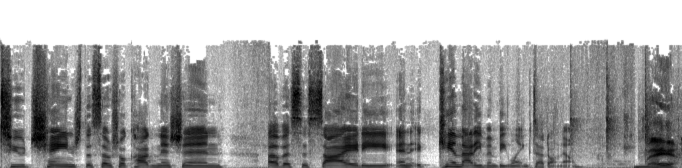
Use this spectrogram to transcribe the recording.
to change the social cognition of a society, and it, can that even be linked? I don't know. Man.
